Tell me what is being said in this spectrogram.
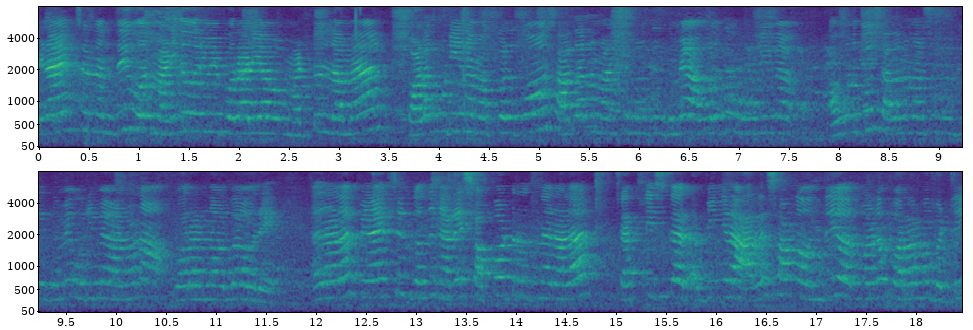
பினாயச்சன் வந்து ஒரு மனித உரிமை போராளியாக மட்டும் இல்லாமல் பழங்குடியின மக்களுக்கும் சாதாரண மனுஷங்களுக்கு இருக்குமே அவங்களுக்கும் உரிமை அவங்களுக்கும் சாதாரண மனுஷங்களுக்கு இருக்குமே உரிமை ஆகணும்னு போராடினவர் தான் அவர். அதனால் பினாயச்சனுக்கு வந்து நிறைய சப்போர்ட் இருக்கிறதுனால சத்தீஸ்கர் அப்படிங்கிற அரசாங்கம் வந்து அவர் மேலே பொறாமப்பட்டு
